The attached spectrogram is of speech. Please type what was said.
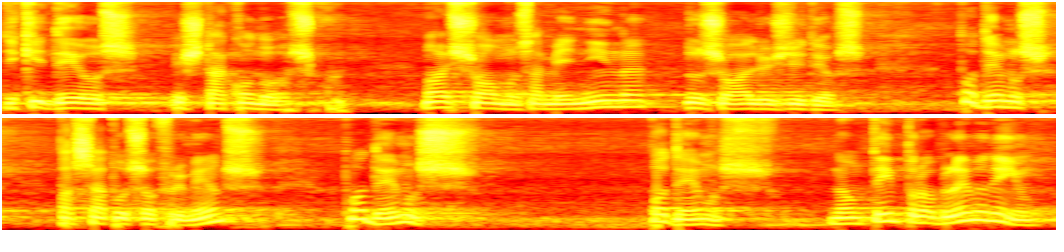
de que Deus está conosco. Nós somos a menina dos olhos de Deus. Podemos passar por sofrimentos? Podemos. Podemos. Não tem problema nenhum.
